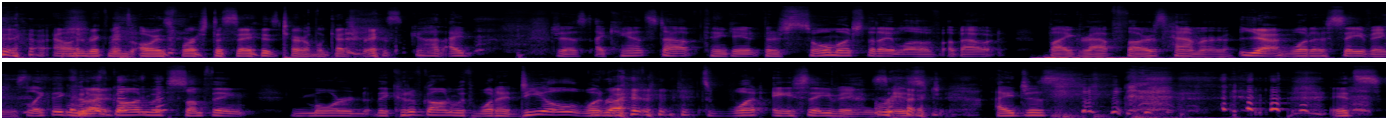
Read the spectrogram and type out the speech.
Yeah. Alan Rickman's always forced to say his terrible catchphrase. God, I just I can't stop thinking. There's so much that I love about by Grabthar's hammer. Yeah. What a savings! Like they could Right. have gone with something more. They could have gone with what a deal. What Right. It's what a savings Right. is. I just. it's.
